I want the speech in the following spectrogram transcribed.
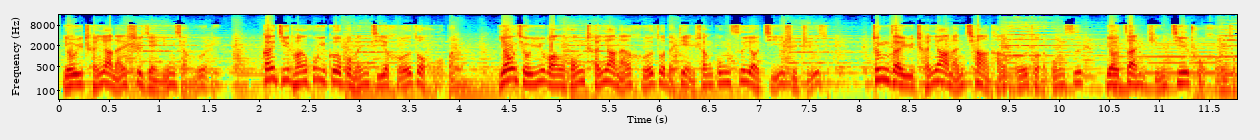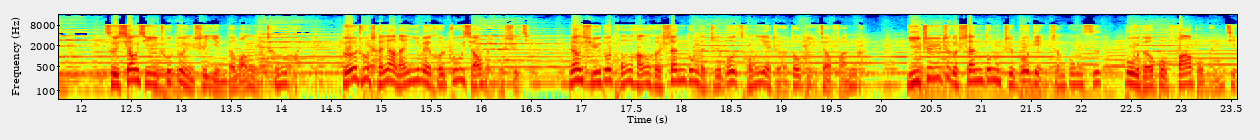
由于陈亚楠事件影响恶劣，该集团呼吁各部门及合作伙伴，要求与网红陈亚楠合作的电商公司要及时止损。正在与陈亚楠洽谈合作的公司要暂停接触合作。此消息一出，顿时引得网友称快。得出陈亚楠因为和朱小伟的事情，让许多同行和山东的直播从业者都比较反感，以至于这个山东直播电商公司不得不发布文件，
